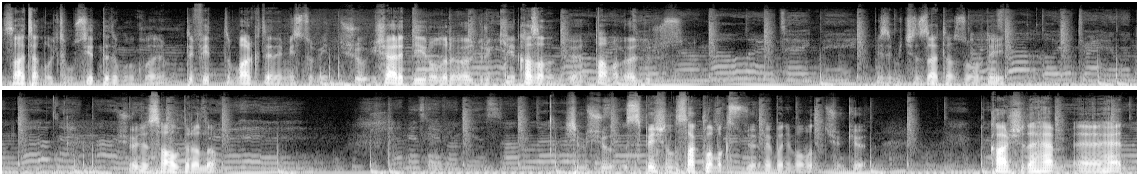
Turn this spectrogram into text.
Zaten Ultimus 7'de de bunu kullanıyorum. Defeat the marked enemies to win. Şu işaretli hero'ları öldürün ki kazanın diyor. Tamam öldürürüz. Bizim için zaten zor değil. Şöyle saldıralım. Şimdi şu special'ı saklamak istiyorum Ebony Maw'ın çünkü karşıda hem e, hand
